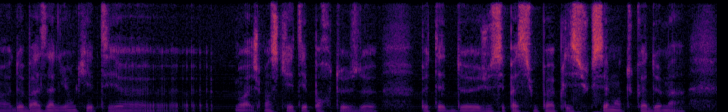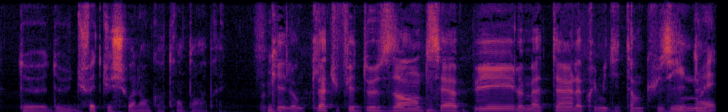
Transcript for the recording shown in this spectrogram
euh, de base à Lyon, qui était, euh, je pense, qui était porteuse de peut-être de, je sais pas si on peut appeler succès, mais en tout cas de ma, de, du fait que je sois là encore 30 ans après. Ok, donc là, tu fais deux ans de CAP, le matin, l'après-midi, tu es en cuisine. Ouais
